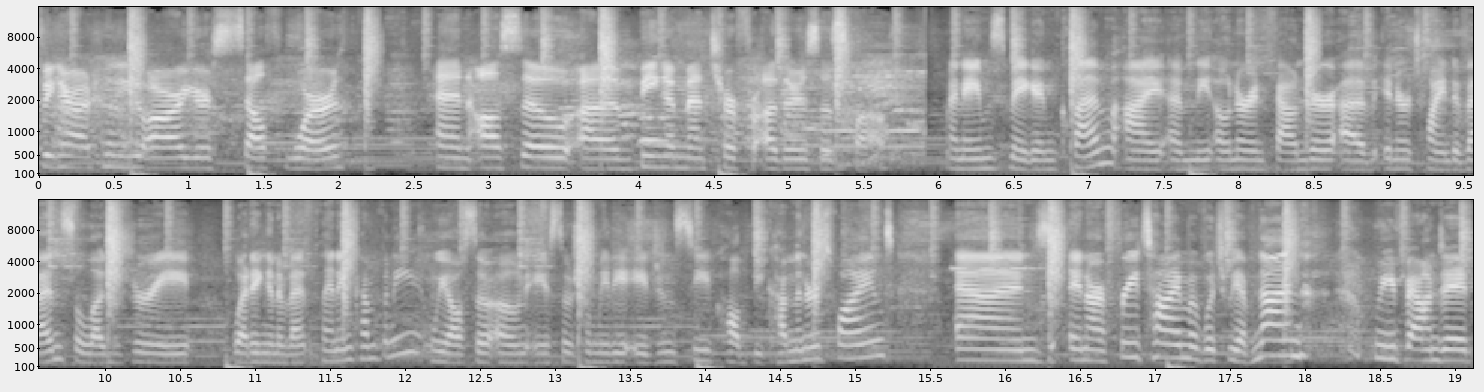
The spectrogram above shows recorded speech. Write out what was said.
figuring out who you are, your self worth, and also uh, being a mentor for others as well. My name is Megan Clem. I am the owner and founder of Intertwined Events, a luxury wedding and event planning company. We also own a social media agency called Become Intertwined. And in our free time, of which we have none, we founded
